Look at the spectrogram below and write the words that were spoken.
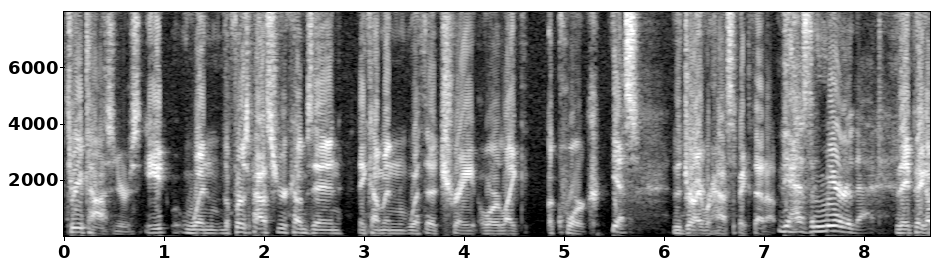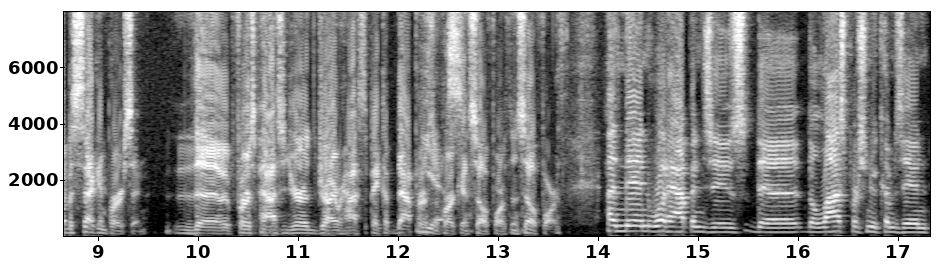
three passengers. Each, when the first passenger comes in, they come in with a trait or like a quirk. yes, The driver has to pick that up. it has to mirror that. They pick up a second person. The first passenger, the driver has to pick up that person, Yes. and so forth and so forth. And then what happens is the the last person who comes in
